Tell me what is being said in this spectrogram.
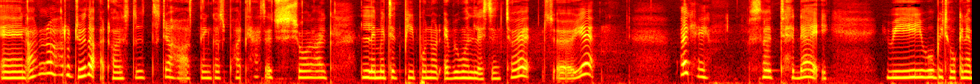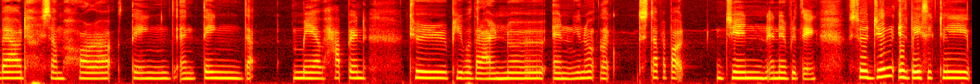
And I don't know how to do that honestly. It's still a hard thing because podcast it's so like limited people. Not everyone listens to it. So yeah. Okay. So today we will be talking about some horror things and things that may have happened to people that I know and you know like stuff about jinn and everything. So jinn is basically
